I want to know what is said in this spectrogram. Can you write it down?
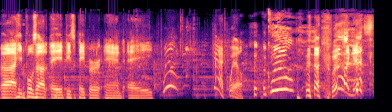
Uh, he pulls out a piece of paper and a quill. Yeah, quill. A quill? quill, I guess.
